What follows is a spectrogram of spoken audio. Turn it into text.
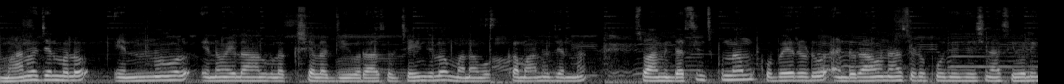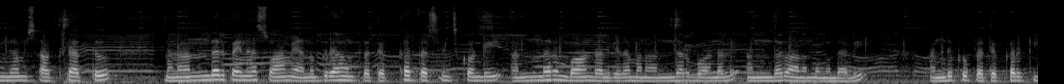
మానవ జన్మలో ఎన్నో ఎనభై నాలుగు లక్షల జీవరాశుల చేంజ్లో మన ఒక్క మానవ జన్మ స్వామి దర్శించుకుందాం. కుబేరుడు అండ్ రావణాసుడు పూజ చేసిన శివలింగం సాక్షాత్తు మనందరిపైన స్వామి అనుగ్రహం. ప్రతి ఒక్కరు దర్శించుకోండి. అందరం బాగుండాలి కదా. మనం అందరం బాగుండాలి. అందరూ ఆనందంగా ఉండాలి. అందుకు ప్రతి ఒక్కరికి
